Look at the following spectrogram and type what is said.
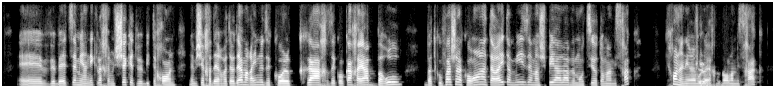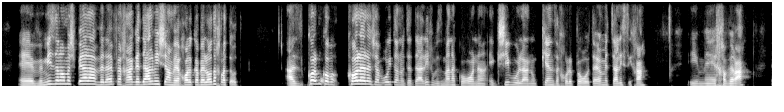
ובעצם יעניק לכם שקט וביטחון להמשך הדרך, ואתה יודע מה, ראינו את זה כל כך, זה כל כך היה ברור בתקופה של הקורונה, אתה ראית מי זה משפיע עליו ומוציא אותו מהמשחק? ככל הנראה הוא לא כן. יחזור למשחק. אה, ומי זה לא משפיע עליו, ולהפך, רק גדל משם ויכול לקבל עוד החלטות. אז קודם כל, כל אלה שעברו איתנו את התהליך בזמן הקורונה, הקשיבו לנו, כן זכו לפירות. היום יצאה לי שיחה עם אה, חברה,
